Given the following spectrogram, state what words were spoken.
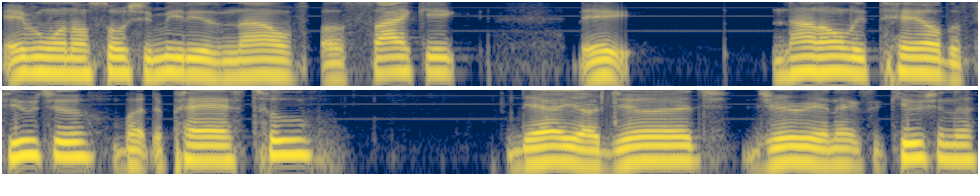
Everyone on social media is now a psychic. They not only tell the future but the past too. They're your judge, jury, and executioner.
